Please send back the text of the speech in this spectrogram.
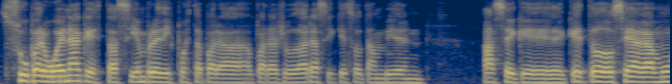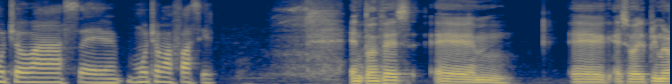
súper buena que está siempre dispuesta para, ayudar, así que eso también hace que, todo se haga mucho más, eh, mucho más fácil. Entonces, em, eh, eso, el primero,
